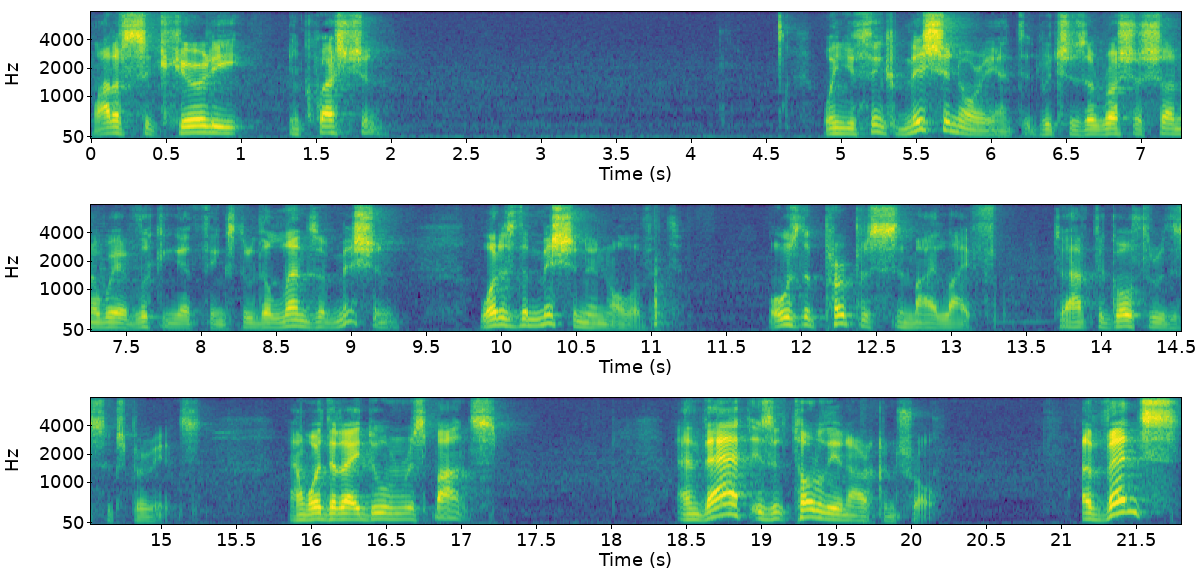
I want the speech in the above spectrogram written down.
a lot of security in question. When you think mission oriented, which is a Rosh Hashanah way of looking at things through the lens of mission, what is the mission in all of it? What was the purpose in my life to have to go through this experience? And what did I do in response? And that is totally in our control. Events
